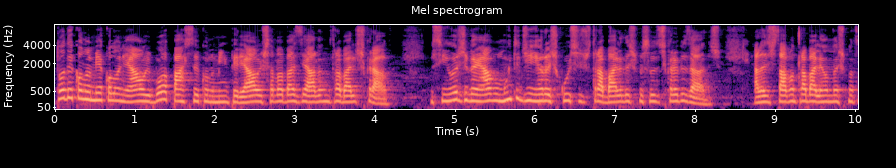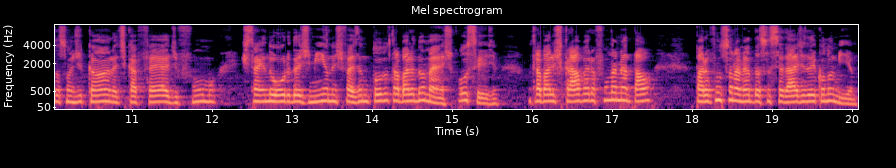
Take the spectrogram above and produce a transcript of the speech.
Toda a economia colonial e boa parte da economia imperial estava baseada no trabalho escravo. Os senhores ganhavam muito dinheiro às custas do trabalho das pessoas escravizadas. Elas estavam trabalhando nas plantações de cana, de café, de fumo, extraindo ouro das minas, fazendo todo o trabalho doméstico, ou seja, o trabalho escravo era fundamental para o funcionamento da sociedade e da economia.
